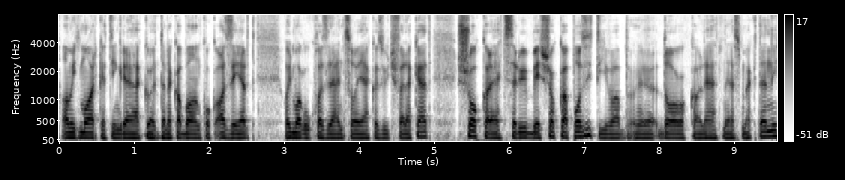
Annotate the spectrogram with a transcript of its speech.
amit marketingre elköltenek a bankok azért, hogy magukhoz láncolják az ügyfeleket. Sokkal egyszerűbb és sokkal pozitívabb dolgokkal lehetne ezt megtenni.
